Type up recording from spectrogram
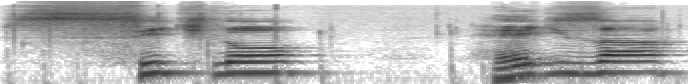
siklo hegza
